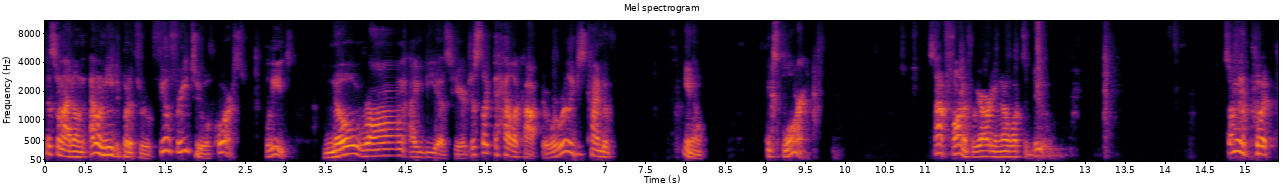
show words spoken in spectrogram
This one I don't I don't need to put it through. Feel free to, of course, please. No wrong ideas here. Just like the helicopter, we're really just kind of, you know, exploring. It's not fun if we already know what to do. So I'm going to put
